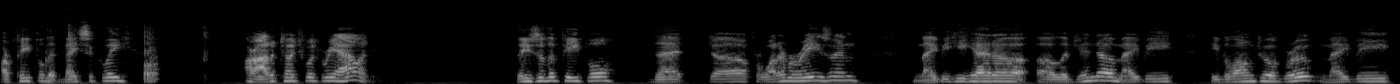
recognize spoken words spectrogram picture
are people that basically are out of touch with reality. These are the people that, uh, for whatever reason, maybe he had a, a agenda, maybe he belonged to a group, maybe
